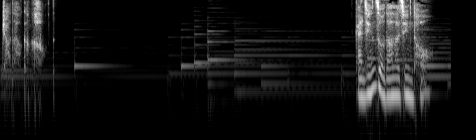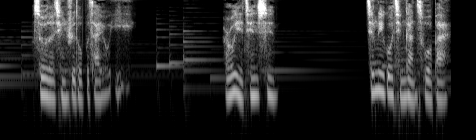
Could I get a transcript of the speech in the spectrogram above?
找到更好的。”感情走到了尽头，所有的情绪都不再有意义。而我也坚信，经历过情感挫败，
